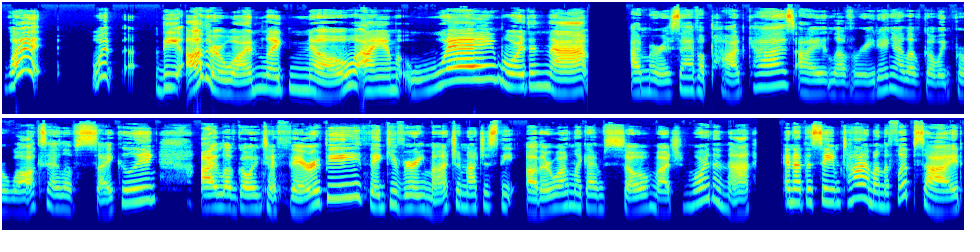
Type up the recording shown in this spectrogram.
What? What? The other one? Like, no, I am way more than that. I'm Marissa. I have a podcast. I love reading. I love going for walks. I love cycling. I love going to therapy. Thank you very much. I'm not just the other one. Like, I'm so much more than that. And at the same time, on the flip side,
